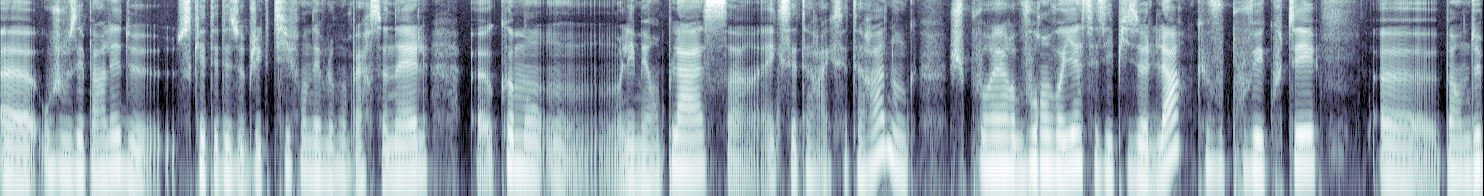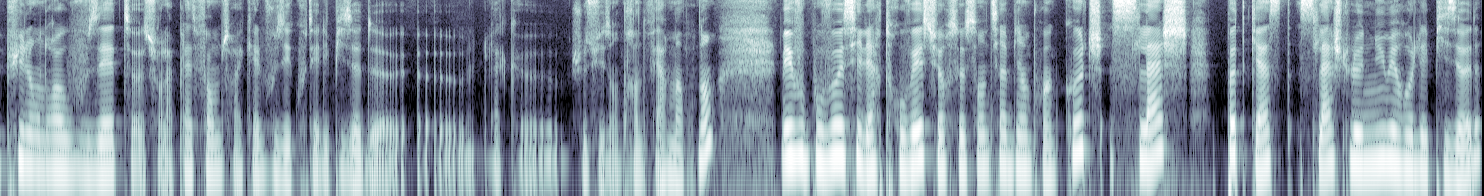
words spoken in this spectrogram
euh, où je vous ai parlé de ce qu'étaient des objectifs en développement personnel, comment on, les met en place, etc., etc. Donc je pourrais vous renvoyer à ces épisodes-là que vous pouvez écouter ben, depuis l'endroit où vous êtes, sur la plateforme sur laquelle vous écoutez l'épisode que je suis en train de faire maintenant. Mais vous pouvez aussi les retrouver sur se sentir bien.coach slash podcast slash le numéro de l'épisode.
